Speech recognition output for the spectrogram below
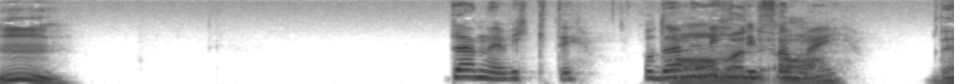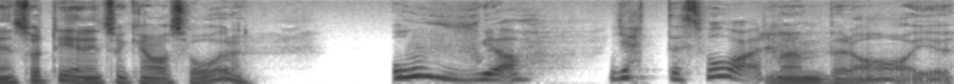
Mm. Den är viktig. Och den Ja, är viktig men- för ja. mig. Det är en sortering som kan vara svår, Oh ja, jättesvår. men bra ju.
